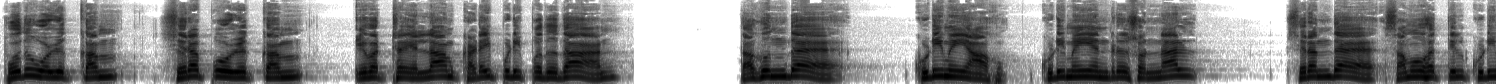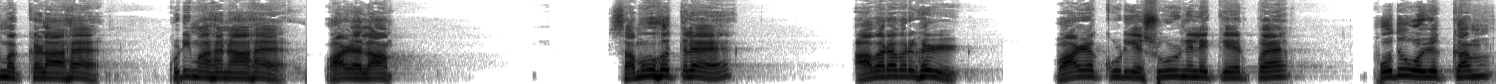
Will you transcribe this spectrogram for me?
பொது ஒழுக்கம் சிறப்பு ஒழுக்கம் இவற்றையெல்லாம் கடைப்பிடிப்பதுதான் தகுந்த குடிமையாகும். குடிமை என்று சொன்னால் சிறந்த சமூகத்தில் குடிமக்களாக குடிமகனாக வாழலாம். சமூகத்தில் அவரவர்கள் வாழக்கூடிய சூழ்நிலைக்கேற்ப பொது ஒழுக்கம்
